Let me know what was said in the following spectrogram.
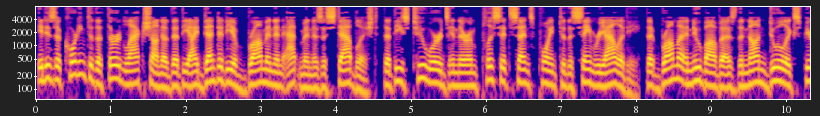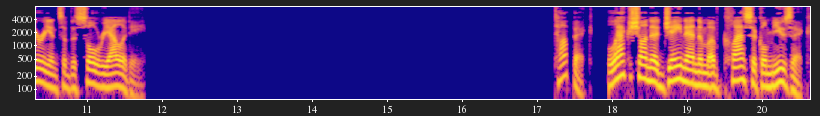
It is according to the third Lakshana that the identity of Brahman and Atman is established, that these two words in their implicit sense point to the same reality, that Brahma Anubhava is the non-dual experience of the soul reality. Lakshana Jnanam of classical music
